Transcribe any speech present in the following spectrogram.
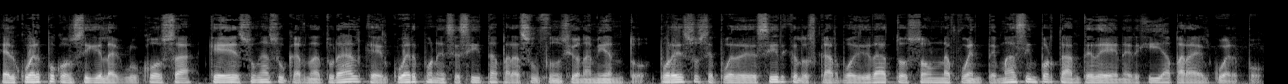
el cuerpo consigue la glucosa, que es un azúcar natural que el cuerpo necesita para su funcionamiento. Por eso se puede decir que los carbohidratos son la fuente más importante de energía para el cuerpo.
